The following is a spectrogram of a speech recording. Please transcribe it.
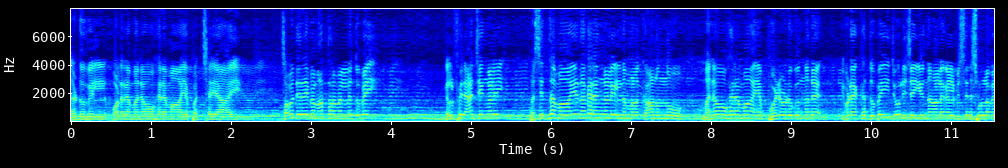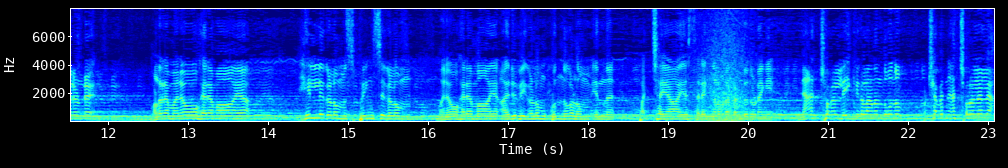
നടുവിൽ വളരെ മനോഹരമായ പച്ചയായി. സൗദി അറേബ്യ മാത്രമല്ല ദുബൈ ഗൾഫ് രാജ്യങ്ങളിൽ പ്രസിദ്ധമായ നഗരങ്ങളിൽ നമ്മൾ കാണുന്നു മനോഹരമായ പുഴ ഒഴുകുന്നത്. ഇവിടെയൊക്കെ ദുബൈ ജോലി ചെയ്യുന്ന ആളുകൾ ബിസിനസ് ഉള്ളവരുണ്ട്. വളരെ മനോഹരമായ ഹില്ലുകളും സ്പ്രിങ്സുകളും മനോഹരമായ അരുവികളും കുന്നുകളും എന്ന് പച്ചയായ സ്ഥലങ്ങൾ കണ്ടു തുടങ്ങി. നാച്ചുറൽ ലേക്കുകളാണെന്ന് തോന്നും. പക്ഷെ അവർ നാച്ചുറൽ അല്ല.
